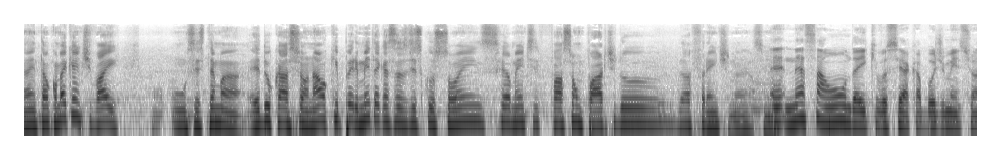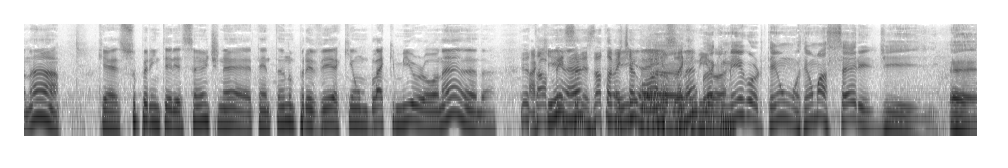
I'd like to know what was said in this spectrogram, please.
Né? Então, como é que a gente vai um sistema educacional que permita que essas discussões realmente façam parte do, da frente, né? Assim. É, nessa onda aí que você acabou de mencionar, que é super interessante, né? Tentando prever aqui um Black Mirror, né? Eu estava pensando né? exatamente aí, agora. É, Black, né? Mirror. Black Mirror tem, um, tem uma série de. É,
